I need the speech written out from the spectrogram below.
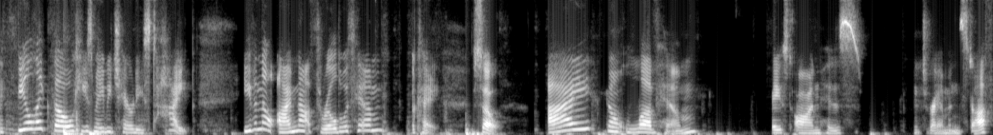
I feel like though he's maybe Charity's type, even though I'm not thrilled with him. Okay, so I don't love him based on his Instagram and stuff,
